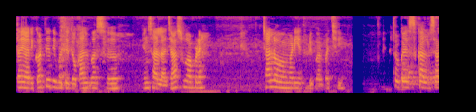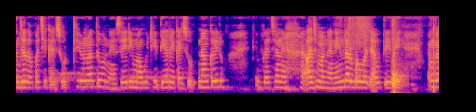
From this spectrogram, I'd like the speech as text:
તૈયારી કરતી હતી બધી, તો કાલ બસ ઇન્શાલ્લાહ જાશું આપણે. ચાલો મળીએ થોડીક વાર પછી. તો કંઈ કાલ સાંજે તો પછી કાંઈ શૂટ થયું નહોતું ને શેરીમાં ઉઠી ત્યારે કાંઈ શૂટ ના કર્યું. કેમ કે છે ને, આજ મને નીંદર બહુ જ આવતી હતી. કેમ કે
